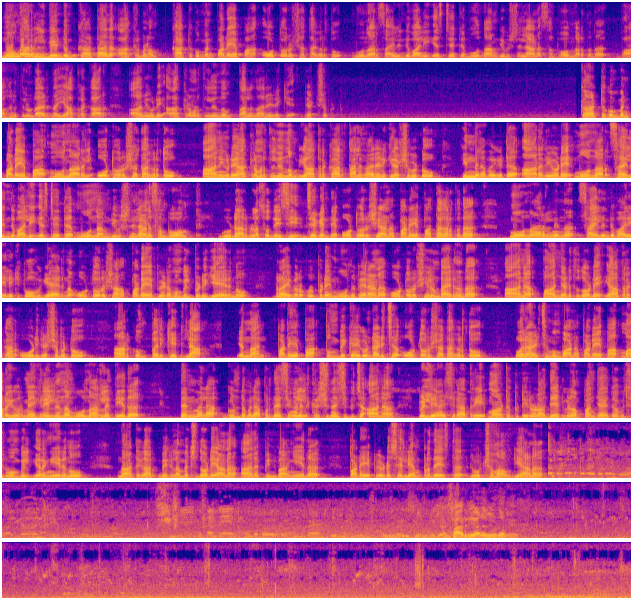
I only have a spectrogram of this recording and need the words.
മൂന്നാറിൽ വീണ്ടും കാട്ടാന ആക്രമണം. കാട്ടുകൊമ്പൻ പടയപ്പ ഓട്ടോറിക്ഷ തകർത്തു. മൂന്നാർ സൈലന്റ് വാലി എസ്റ്റേറ്റ് മൂന്നാം ഡിവിഷനിലാണ് സംഭവം നടന്നത്. വാഹനത്തിലുണ്ടായിരുന്ന യാത്രക്കാർ ആനയുടെ ആക്രമണത്തിൽ നിന്നും തലനാരിഴയ്ക്ക് രക്ഷപ്പെട്ടു. കാട്ടുകൊമ്പൻ പടയപ്പ മൂന്നാറിൽ ഓട്ടോറിക്ഷ തകർത്തു. ആനയുടെ ആക്രമണത്തിൽ നിന്നും യാത്രക്കാർ തലനാരിഴയ്ക്ക് രക്ഷപ്പെട്ടു. ഇന്നലെ വൈകിട്ട് ആറരയോടെ മൂന്നാർ സൈലന്റ് വാലി എസ്റ്റേറ്റ് മൂന്നാം ഡിവിഷനിലാണ് സംഭവം. ഗൂഡാർവിള സ്വദേശി ജഗന്റെ ഓട്ടോറിക്ഷയാണ് പടയപ്പ തകർത്തത്. മൂന്നാറിൽ നിന്ന് സൈലന്റ് വാലിയിലേക്ക് പോവുകയായിരുന്ന ഓട്ടോറിക്ഷ പടയപ്പയുടെ മുമ്പിൽ പിടുകയായിരുന്നു. ഡ്രൈവർ ഉൾപ്പെടെ മൂന്ന് പേരാണ് ഓട്ടോറിക്ഷയിൽ ഉണ്ടായിരുന്നത്. ആന പാഞ്ഞെടുത്തതോടെ യാത്രക്കാർ ഓടി രക്ഷപ്പെട്ടു. ആർക്കും പരിക്കേറ്റില്ല. എന്നാൽ പടയപ്പ തുമ്പിക്കൈകൊണ്ടടിച്ച് ഓട്ടോറിക്ഷ തകർത്തു. ഒരാഴ്ച മുമ്പാണ് പടയപ്പ മറയൂർ മേഖലയിൽ നിന്ന് മൂന്നാറിലെത്തിയത്. തെന്മല ഗുണ്ടുമല പ്രദേശങ്ങളിൽ കൃഷി നശിപ്പിച്ച ആന വെള്ളിയാഴ്ച രാത്രി മാട്ടുപ്പെട്ടിയിലുള്ള ദേവികുളം പഞ്ചായത്ത് ഓഫീസിന് മുമ്പിൽ ഇറങ്ങിയിരുന്നു. നാട്ടുകാർ ബഹളം വെച്ചതോടെയാണ് ആന പിൻവാങ്ങിയത്. പടയപ്പയുടെ ശല്യം പ്രദേശത്ത് രൂക്ഷമാവുകയാണ്.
